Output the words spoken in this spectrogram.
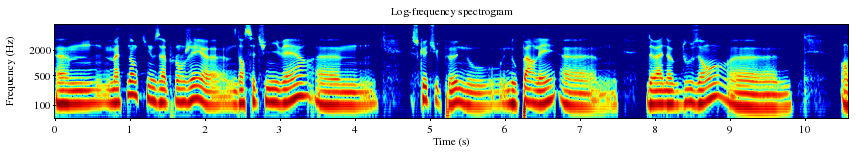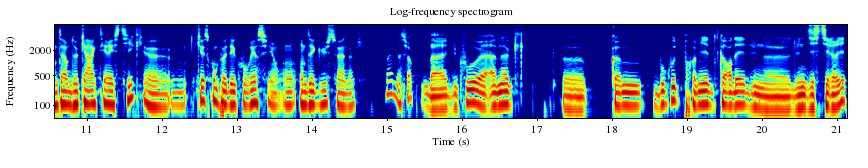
Maintenant que tu nous as plongé dans cet univers, est-ce que tu peux nous, nous parler de Hanok 12 ans en termes de caractéristiques Qu'est-ce qu'on peut découvrir si on, on déguste Hanok Oui, bien sûr. Bah, du coup, Hanok euh, comme beaucoup de premiers de cordée d'une euh, d'une distillerie,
